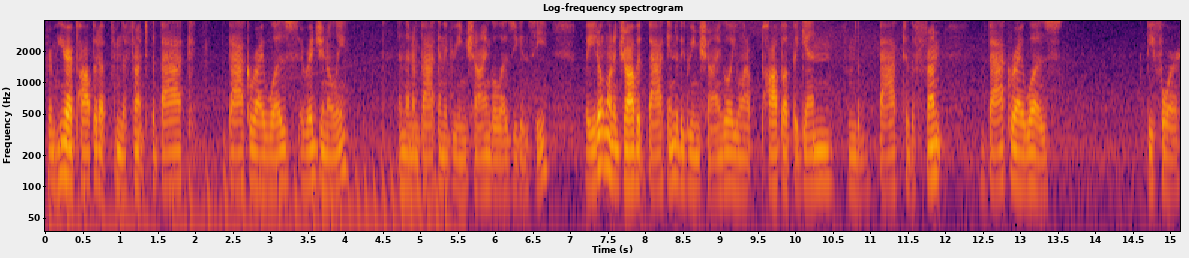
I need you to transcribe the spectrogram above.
From here I pop it up from the front to the back back where I was originally and then I'm back in the green triangle as you can see but you don't want to drop it back into the green triangle. You want to pop up again from the back to the front, back where I was before.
